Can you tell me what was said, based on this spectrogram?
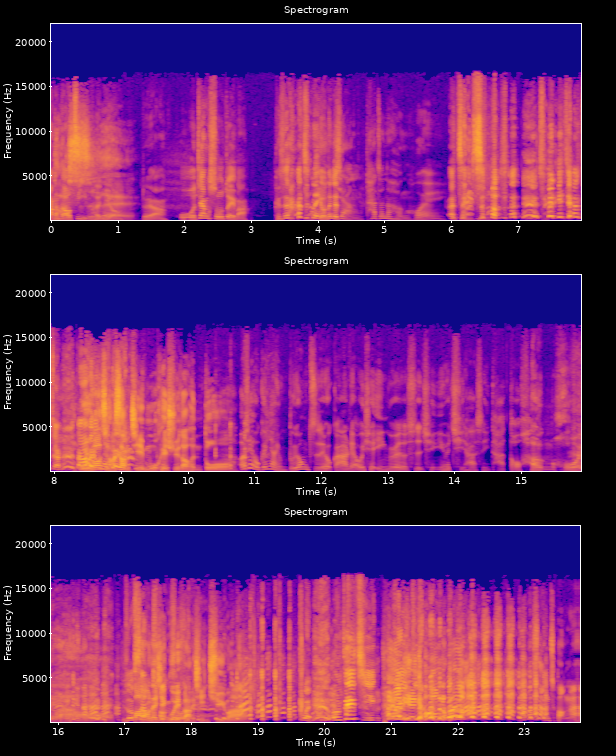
帮到自己己朋友。对啊，我我这样说对吧？可是他真的有那个讲，他真的很会。啊，这什么？所以你这样讲，我以后常上节目，我可以学到很多。而且我跟你讲，你不用只有跟他聊一些音乐的事情，因为其他的事情他都很会。你说上那些闺房情趣吗？对，我们这一集太脸红了，然后上床啊！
